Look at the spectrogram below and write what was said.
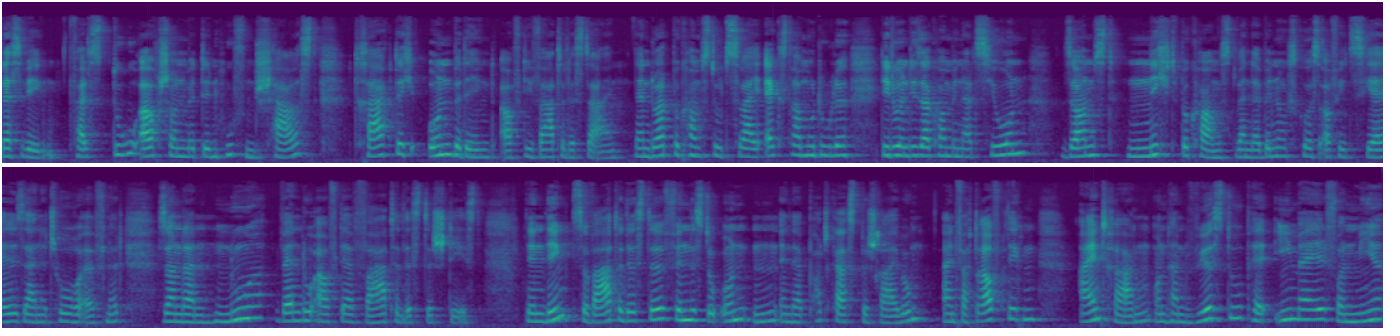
Deswegen, falls du auch schon mit den Hufen scharrst, trag dich unbedingt auf die Warteliste ein, denn dort bekommst du zwei extra Module, die du in dieser Kombination sonst nicht bekommst, wenn der Bindungskurs offiziell seine Tore öffnet, sondern nur, wenn du auf der Warteliste stehst. Den Link zur Warteliste findest du unten in der Podcast-Beschreibung. Einfach draufklicken, eintragen und dann wirst du per E-Mail von mir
